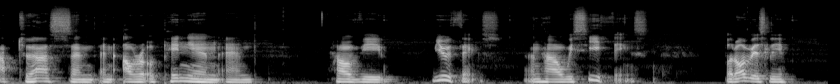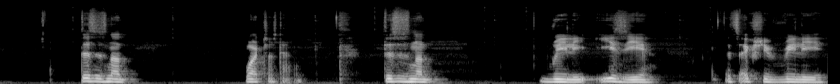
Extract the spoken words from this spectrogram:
up to us and, and our opinion and how we view things and how we see things. But obviously, this is not what just happened. This is not really easy. It's actually really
